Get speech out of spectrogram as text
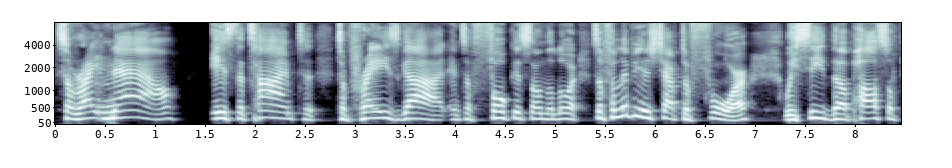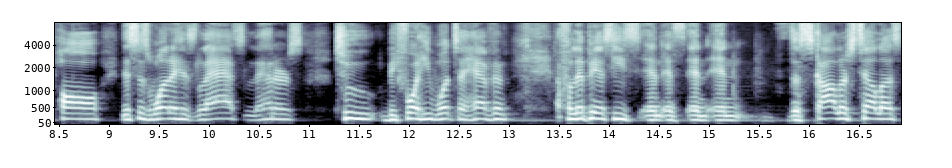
So right now, is the time to, to praise God and to focus on the Lord. So Philippians chapter four, we see the apostle Paul. This is one of his last letters to before he went to heaven. Philippians, he's and and and the scholars tell us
